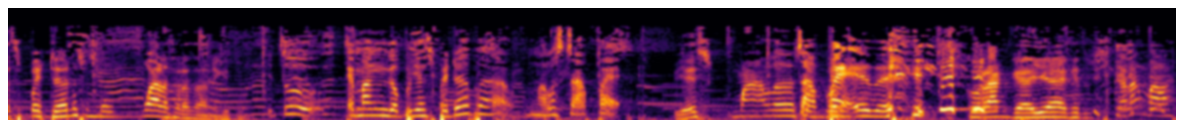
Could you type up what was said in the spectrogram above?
Sepeda itu semua malas rasanya gitu. Itu emang nggak punya sepeda apa? Males capek. Ya yes, males, Capek itu. kurang gaya gitu. Sekarang malah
